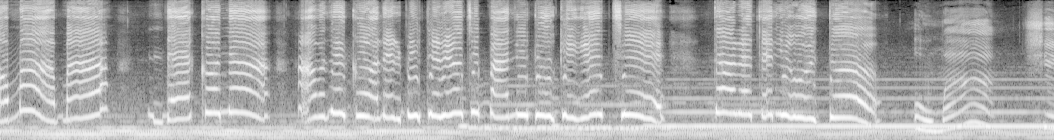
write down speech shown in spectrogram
আমা মা দেখো না আমাদের ঘরের ভিতরে যে পানি ঢুকে গেছে। তাড়াতাড়ি উঠো ও সে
